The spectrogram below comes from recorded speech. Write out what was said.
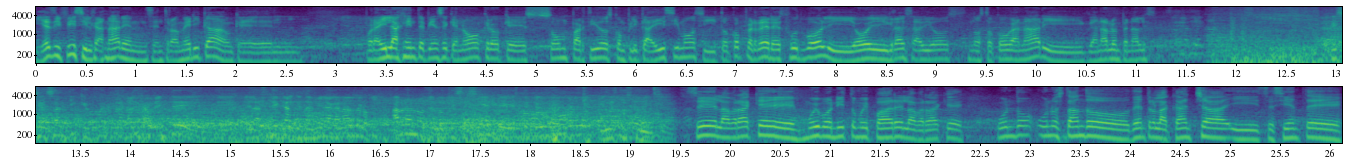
y es difícil ganar en Centroamérica, aunque el, por ahí la gente piense que no. Creo que son partidos complicadísimos y tocó perder, es fútbol. Y hoy, gracias a Dios, nos tocó ganar y ganarlo en penales. Decía Santi que fue prácticamente eh, el Azteca el que termina ganándolo. Háblanos de lo que se siente este triunfo en estas condiciones. Sí, la verdad que muy bonito, muy padre. La verdad que uno, uno, estando dentro de la cancha y se siente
